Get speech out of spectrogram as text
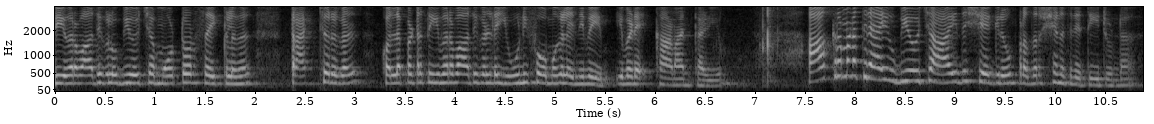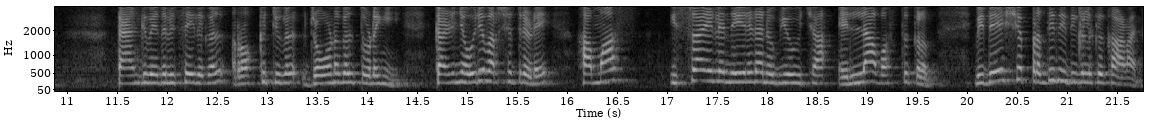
തീവ്രവാദികൾ ഉപയോഗിച്ച മോട്ടോർ സൈക്കിളുകൾ ട്രാക്ടറുകൾ കൊല്ലപ്പെട്ട തീവ്രവാദികളുടെ യൂണിഫോമുകൾ എന്നിവയും ഇവിടെ കാണാൻ കഴിയും. ആക്രമണത്തിനായി ഉപയോഗിച്ച ആയുധശേഖരവും പ്രദർശനത്തിലെത്തിയിട്ടുണ്ട് ടാങ്ക് വേദ മിസൈലുകൾ റോക്കറ്റുകൾ ഡ്രോണുകൾ തുടങ്ങി കഴിഞ്ഞ ഒരു വർഷത്തിനിടെ ഹമാസ് ഇസ്രായേലിനെ നേരിടാൻ ഉപയോഗിച്ച എല്ലാ വസ്തുക്കളും വിദേശ പ്രതിനിധികൾക്ക് കാണാൻ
